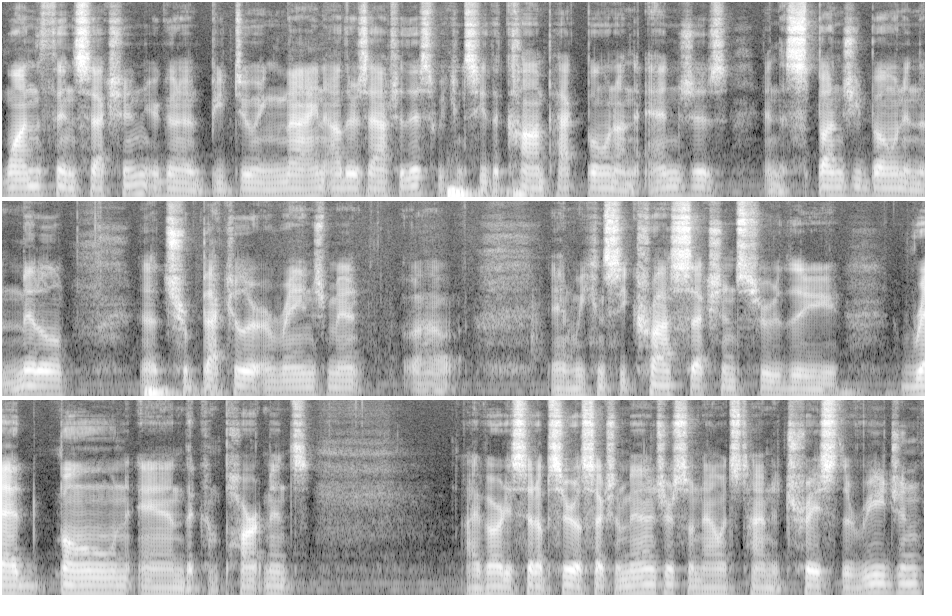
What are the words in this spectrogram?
one thin section. You're going to be doing nine others after this. We can see the compact bone on the edges and the spongy bone in the middle, trabecular arrangement, uh, and we can see cross sections through the red bone and the compartments. I've already set up Serial Section Manager, so now it's time to trace the region.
